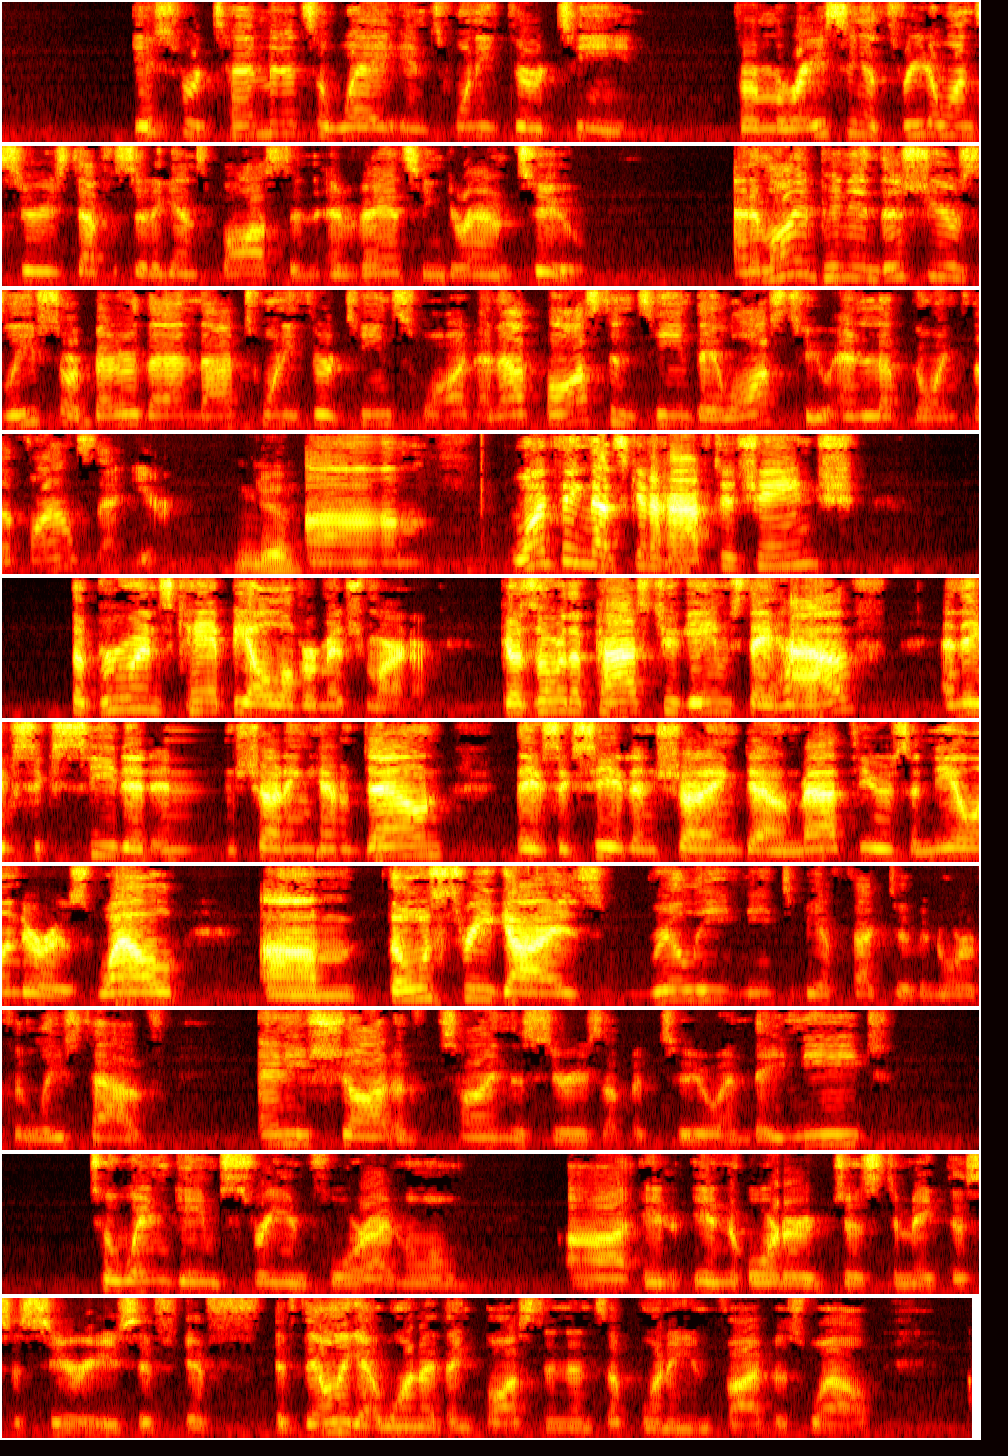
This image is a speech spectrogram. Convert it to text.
East were 10 minutes away in 2013 from erasing a 3 to 1 series deficit against Boston and advancing to round two. And in my opinion, this year's Leafs are better than that 2013 squad. And that Boston team they lost to ended up going to the finals that year. Yeah. Um, one thing that's going to have to change the Bruins can't be all over Mitch Marner because over the past two games they have, and they've succeeded in shutting him down. They've succeeded in shutting down Matthews and Nylander as well. Um, those three guys really need to be effective in order for at least have any shot of tying this series up at two, and they need to win games three and four at home uh, in in order just to make this a series. If if if they only get one, I think Boston ends up winning in five as well.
